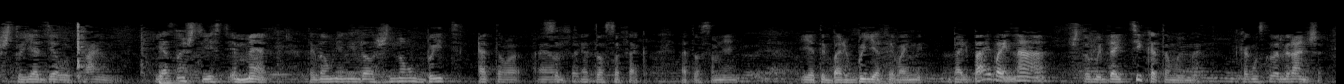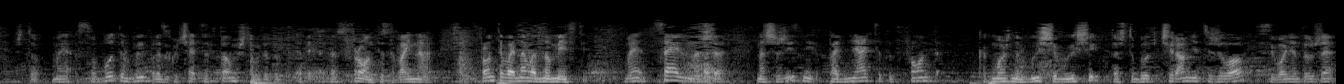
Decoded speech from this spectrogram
что я делаю правильно, я знаю, что есть эмет, тогда у меня не должно быть этого, Сафек. этого сафека, этого сомнения. И этой борьбы, и этой войны. Борьба и война, чтобы дойти к этому эмет. Как мы сказали раньше, что моя свобода выбора заключается в том, что вот этот, это, это фронт, это война. Фронт и война в одном месте. Моя цель, наша, наша жизнь, поднять этот фронт как можно выше, выше. То, что было вчера мне тяжело, сегодня это уже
